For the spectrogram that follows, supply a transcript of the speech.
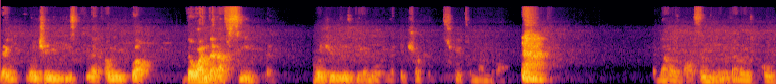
like when she released like um well the one that I've seen like when she released the other one like it shot straight to number one. that was awesome. That was cool.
